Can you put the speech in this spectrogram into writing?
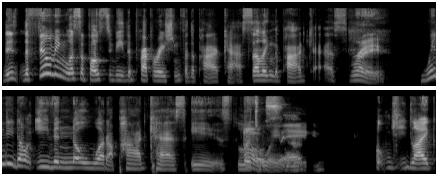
This, the filming was supposed to be the preparation for the podcast, selling the podcast. Right. Wendy don't even know what a podcast is, Oh, Latoya see. Oh, like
